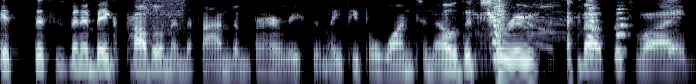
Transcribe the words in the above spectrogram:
it's this has been a big problem in the fandom for her recently. People want to know the truth about this line.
